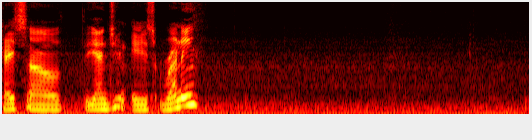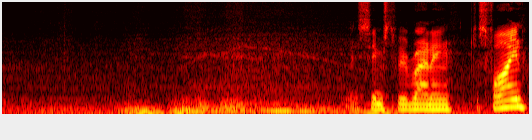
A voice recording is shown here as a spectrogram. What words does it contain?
Okay, so the engine is running. It seems to be running just fine.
